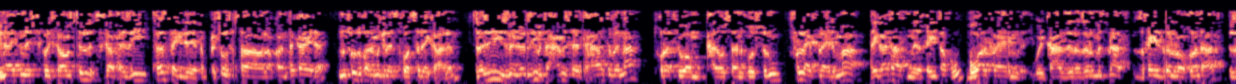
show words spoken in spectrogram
ዩናይትድ ኔሽንስ ፖለቲካ ካውንስል እስካብ ሕዚ ሰለስተ ግዜ ዕጹው ስብሰባ ዋላ እኳ እንተካየደ ንጹር ዝኾነ መግለጺ ክወስድ ኣይከኣለን። ስለዚ እዚ ነገር እዚ ብጣዕሚ ስለ እተሓሳስበና ትኹረት ሂቦም ሓደ ውሳነ ክውስኑ ብፍላይ ብፍላይ ድማ ዜጋታት ንከይጠፍኡ ብዋር ክራይም ወይ ከዓ ዝረዘር ምፅናት ዝኸይድ ዘሎ ኩነታት እዚ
